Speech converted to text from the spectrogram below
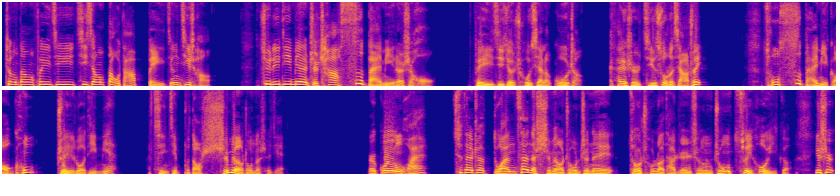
正当飞机即将到达北京机场，距离地面只差四百米的时候，飞机就出现了故障，开始急速的下坠，从四百米高空坠落地面，仅仅不到十秒钟的时间，而郭永怀。却在这短暂的十秒钟之内，做出了他人生中最后一个，也是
